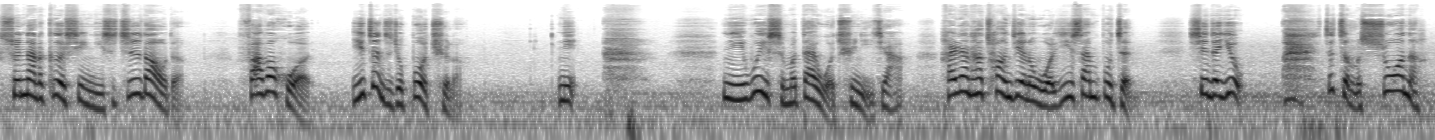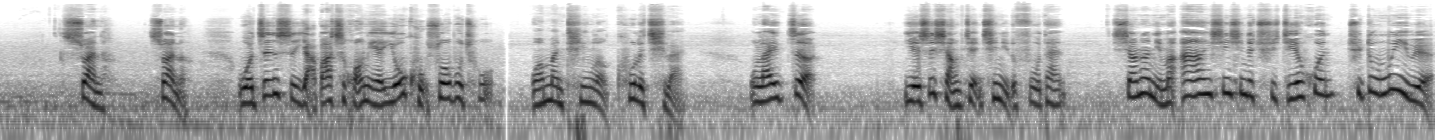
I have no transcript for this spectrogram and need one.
孙娜的个性你是知道的，发发火一阵子就过去了。你。”你为什么带我去你家，还让他创建了我衣衫不整？现在又，唉，这怎么说呢？算了算了，我真是哑巴吃黄连，有苦说不出。王曼听了哭了起来。我来这，也是想减轻你的负担，想让你们安安心心的去结婚，去度蜜月。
